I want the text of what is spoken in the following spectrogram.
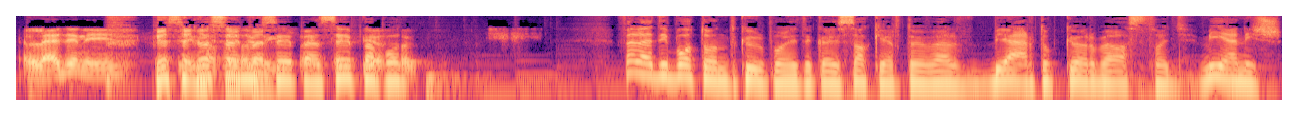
Legyen így. Köszönjük, Köszönjük szépen, szép napot! Feledi Botont külpolitikai szakértővel jártuk körbe azt, hogy milyen is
